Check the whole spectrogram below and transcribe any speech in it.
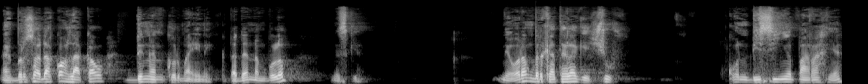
Nah, bersodakohlah kau dengan kurma ini kepada 60 miskin. Ini orang berkata lagi, syuf, kondisinya parah ya.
